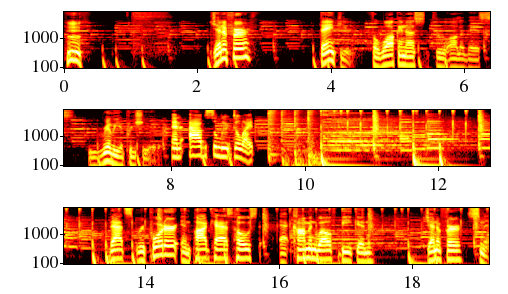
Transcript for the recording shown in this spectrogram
Hmm. Jennifer, thank you for walking us through all of this. We really appreciate it. An absolute delight. That's reporter and podcast host at Commonwealth Beacon, Jennifer Smith.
